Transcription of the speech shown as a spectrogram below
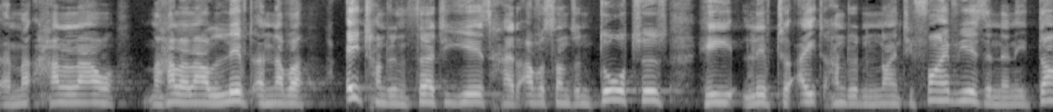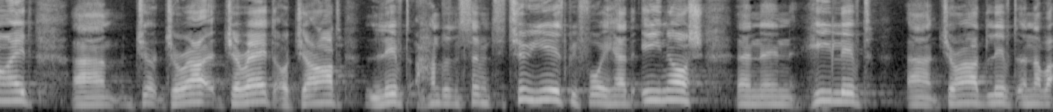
Uh, lived another 830 years, had other sons and daughters. He lived to 895 years and then he died. Um, Jared or Jared lived 172 years before he had Enosh, and then he lived. Uh, Jared lived another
